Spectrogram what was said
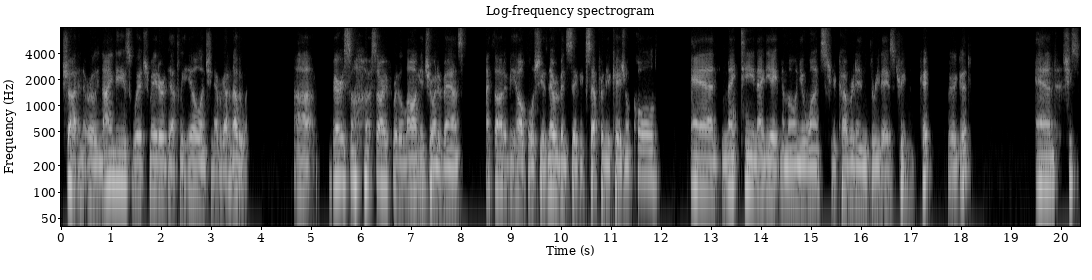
shot in the early 90s, which made her deathly ill, and she never got another one. Uh, very so- sorry for the long intro in advance. I thought it'd be helpful. She has never been sick except for the occasional cold and 1998 pneumonia once, recovered in three days of treatment. Okay, very good. And she's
